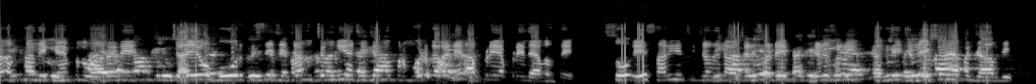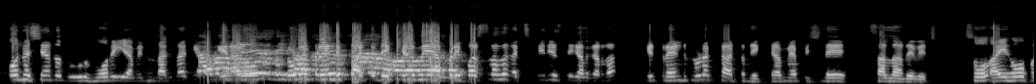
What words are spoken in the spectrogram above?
ਅੱਖਾਂ ਦੇ ਕੈਂਪ ਲਵਾ ਰਹੇ ਨੇ ਚਾਹੇ ਉਹ ਹੋਰ ਕਿਸੇ ਚੀਜ਼ਾਂ ਨੂੰ ਚੰਗੀਆਂ ਚੀਜ਼ਾਂ ਨੂੰ ਪ੍ਰਮੋਟ ਕਰ ਰਹੇ ਨੇ ਆਪਣੇ ਆਪਣੇ ਲੈਵਲ ਤੇ। ਸੋ ਇਹ ਸਾਰੀਆਂ ਚੀਜ਼ਾਂ ਦੇ ਨਾਲ ਜਿਹੜੇ ਸਾਡੇ ਜਿਹੜੇ ਸਾਡੀ ਅਗਲੀ ਜਨਰੇਸ਼ਨ ਹੈ ਪੰਜਾਬ ਦੀ, ਉਹ ਨਸ਼ਿਆਂ ਤੋਂ ਦੂਰ ਹੋ ਰਹੀ ਹੈ ਮੈਨੂੰ ਲੱਗਦਾ ਕਿ ਅੱਗੇ ਨਾਲੋਂ ਥੋੜਾ ਟ੍ਰੈਂਡ ਘੱਟ ਦੇਖਿਆ ਮੈਂ ਆਪਣੇ ਪਰਸਨਲ ਐਕਸਪੀਰੀਅੰਸ ਦੀ ਗੱਲ ਕਰਦਾ ਕਿ ਟ੍ਰੈਂਡ ਥੋੜਾ ਘੱਟ ਦੇਖਿਆ ਮੈਂ ਪਿਛਲੇ ਸਾਲਾਂ ਦੇ ਵਿੱਚ। ਸੋ ਆਈ ਹੋਪ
